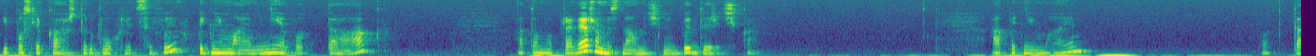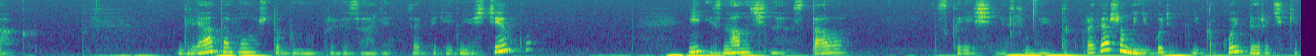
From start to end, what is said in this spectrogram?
И после каждых двух лицевых поднимаем не вот так, а то мы провяжем изнаночную, будет дырочка. А поднимаем вот так. Для того, чтобы мы провязали за переднюю стенку и изнаночная стала скрещенной. Если мы ее так провяжем, и не будет никакой дырочки.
